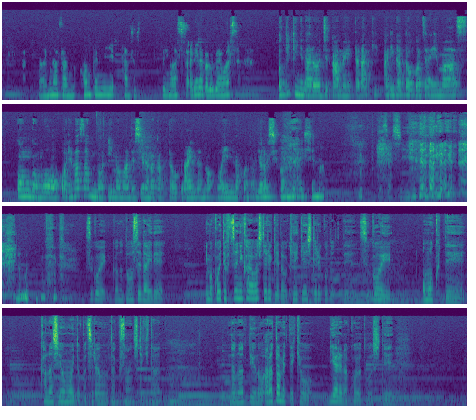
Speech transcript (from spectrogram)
皆さん本当に感謝しています。ありがとうございます。お聞きになる時間のいただきありがとうございます。今後もオレハさんの今まで知らなかったウクライナの応援のほどよろしくお願いします。すごいこの同世代で今こうやって普通に会話してるけど経験してることってすごい重くて悲しい思いとか辛い思いもたくさんしてきた、ん、だなっていうのを改めて今日リアルな声を通して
